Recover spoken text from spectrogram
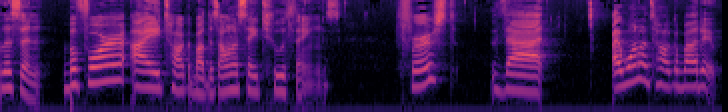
listen, before I talk about this, I want to say two things. First, that I want to talk about it.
